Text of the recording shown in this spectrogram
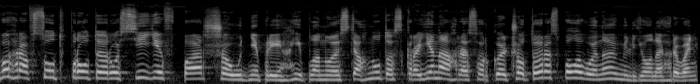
Виграв суд проти Росії вперше у Дніпрі і планує стягнути з країни-агресорки 4,5 мільйони гривень.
